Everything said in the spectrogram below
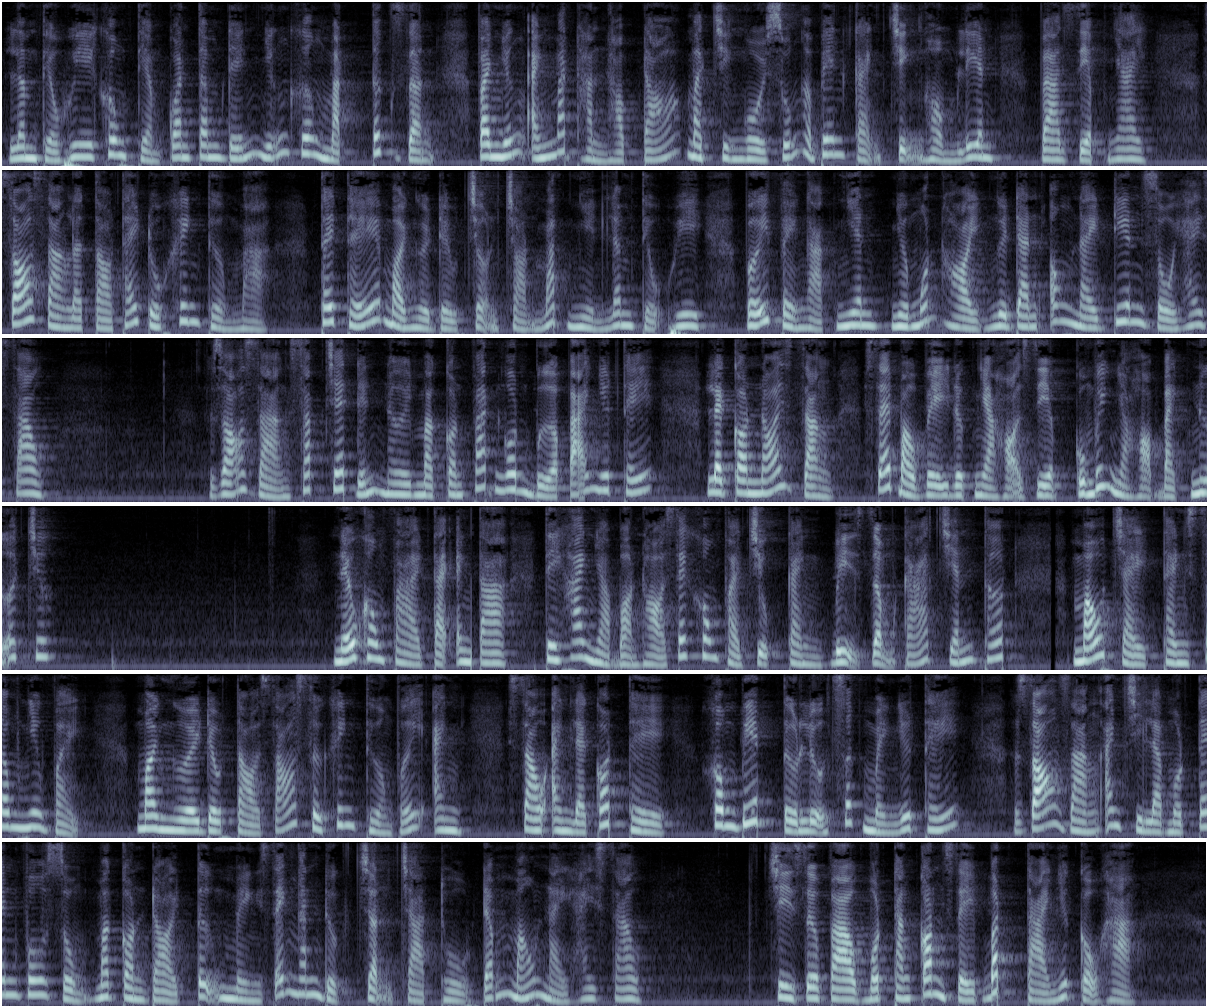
Lâm Thiểu Huy không thèm quan tâm đến những gương mặt tức giận và những ánh mắt hằn học đó mà chỉ ngồi xuống ở bên cạnh Trịnh Hồng Liên và Diệp Nhai. Rõ ràng là tỏ thái độ khinh thường mà. Thế thế, mọi người đều trợn tròn mắt nhìn Lâm Tiểu Huy với vẻ ngạc nhiên như muốn hỏi người đàn ông này điên rồi hay sao. Rõ ràng sắp chết đến nơi mà còn phát ngôn bừa bãi như thế. lại còn nói rằng sẽ bảo vệ được nhà họ Diệp cùng với nhà họ Bạch nữa chứ. Nếu không phải tại anh ta, thì hai nhà bọn họ sẽ không phải chịu cảnh bị dậm cá chén thớt, máu chảy thành sông như vậy. Mọi người đều tỏ rõ sự khinh thường với anh. Sao anh lại có thể không biết tự lượng sức mình như thế? Rõ ràng anh chỉ là một tên vô dụng mà còn đòi tự mình sẽ ngăn được trận trả thù đẫm máu này hay sao? Chỉ dựa vào một thằng con rể bất tài như cậu hả?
